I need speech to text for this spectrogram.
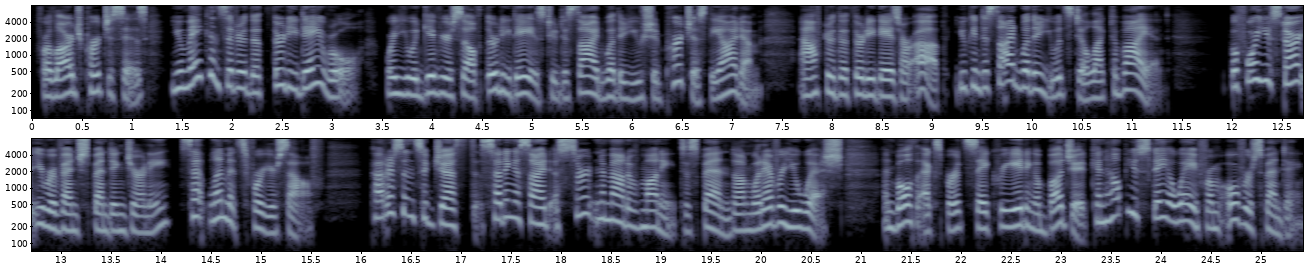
For large purchases, you may consider the 30 day rule, where you would give yourself 30 days to decide whether you should purchase the item. After the 30 days are up, you can decide whether you would still like to buy it. Before you start your revenge spending journey, set limits for yourself. Patterson suggests setting aside a certain amount of money to spend on whatever you wish, and both experts say creating a budget can help you stay away from overspending.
